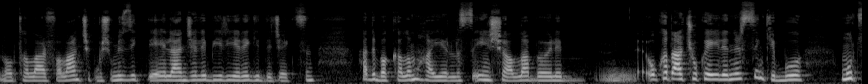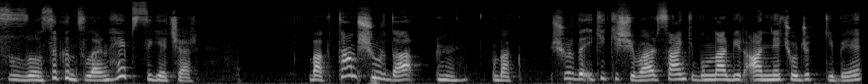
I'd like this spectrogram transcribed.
notalar falan çıkmış müzikli eğlenceli bir yere gideceksin. Hadi bakalım hayırlısı inşallah böyle o kadar çok eğlenirsin ki bu mutsuzluğun sıkıntıların hepsi geçer. Bak tam şurada bak şurada iki kişi var. Sanki bunlar bir anne çocuk gibi.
